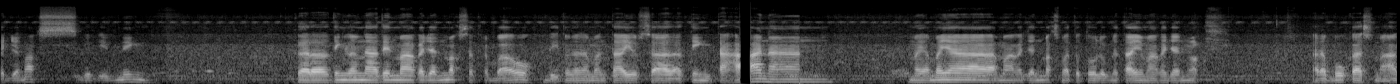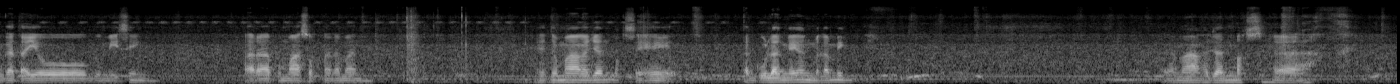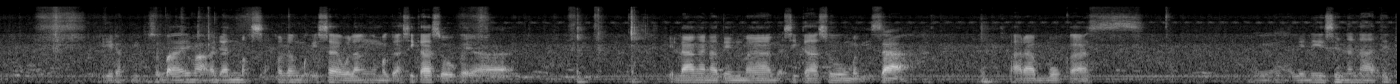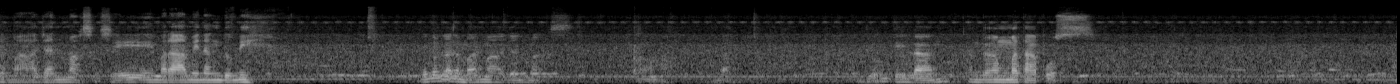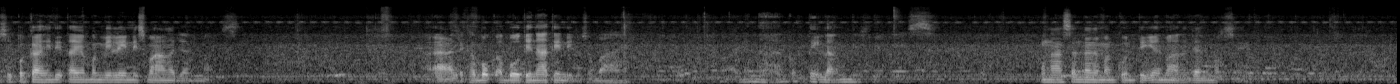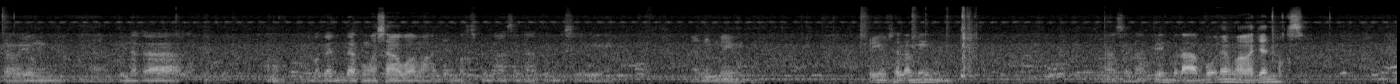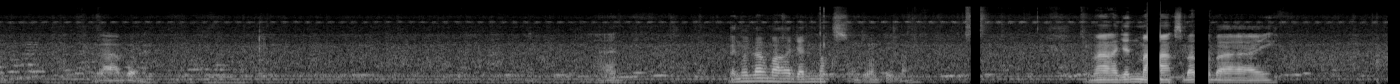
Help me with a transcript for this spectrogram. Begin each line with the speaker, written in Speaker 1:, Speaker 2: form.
Speaker 1: Kadyan Max, good evening. Karating lang natin mga Kadyan sa trabaho. Dito na naman tayo sa ating tahanan. Maya maya mga Kadyan matutulog na tayo mga Kadyan. Para bukas maaga tayo gumising. Para pumasok na naman. Ito mga Kadyan eh, tag-ulan ngayon, malamig. Kaya mga Kadyan Max, ah, hirap dito sa bahay mga kadyan max ako lang mag-isa walang mag-asikaso kaya kailangan natin mag-asikaso mag-isa para bukas ay, linisin na natin ito mga kadyan max kasi marami ng dumi. Ganun na naman mga kadyan max uh, unti lang hanggang matapos. Kasi pagka hindi tayo maglilinis mga kadyan max uh, likabok-abutin natin dito sa bahay. Ayan na, konti lang. Punasan na naman konti yan mga kadyan Max. eh. Ito yung uh, pinaka maganda kong asawa mga kadyan Max. Punasan natin kasi ano na yung ito yung salamin. Punasan natin. Malabo na mga kadyan Max. Malabo na. Yan. Ganun lang mga kadyan Max. Unti-unti lang. Mga kadyan Max. Bye-bye.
